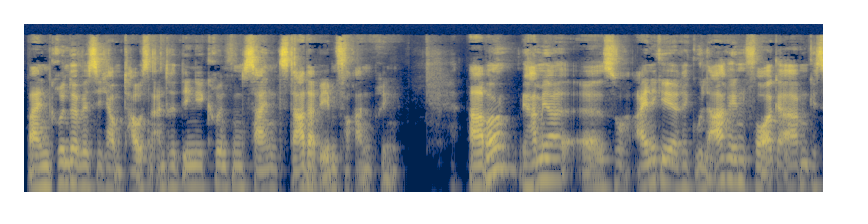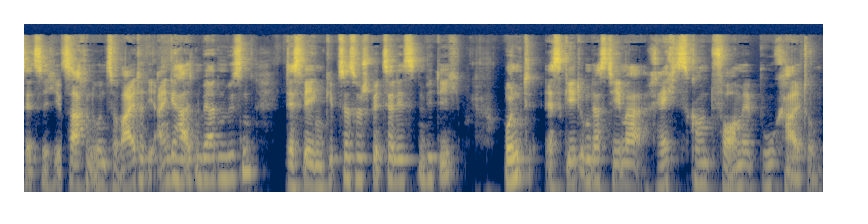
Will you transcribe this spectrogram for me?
weil ein Gründer will sich auch um tausend andere Dinge gründen, sein Startup eben voranbringen. Aber wir haben ja äh, so einige Regularien, Vorgaben, gesetzliche Sachen und so weiter, die eingehalten werden müssen. Deswegen gibt es ja so Spezialisten wie dich. Und es geht um das Thema rechtskonforme Buchhaltung.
